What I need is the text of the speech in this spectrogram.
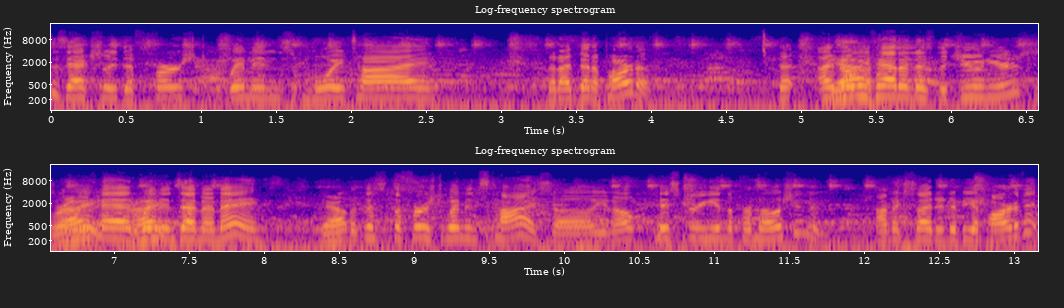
This is actually the first women's Muay Thai that I've been a part of. That I know Yeah. we've had it as the juniors, Right, we've had right. women's MMA, Yep. but this is the first women's Thai, So you know, history in the promotion, and I'm excited to be a part of it.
